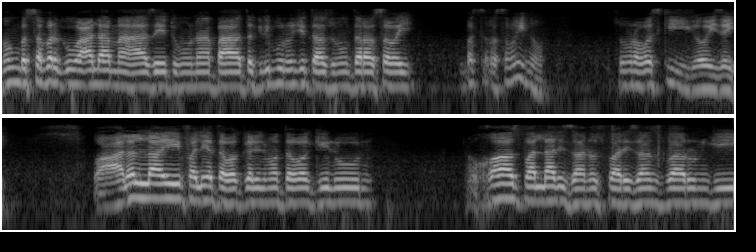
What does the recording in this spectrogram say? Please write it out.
مونږ به صبر کوو علامه زیتمونه په تکلیفونه چې تاسو مونږ درسوي بس رسوي نو څومره وسکی کوي زی وعلى الله فليتوكل المتوکلون خاص په الله دي ځان اوس پاري ځان سپارونګي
